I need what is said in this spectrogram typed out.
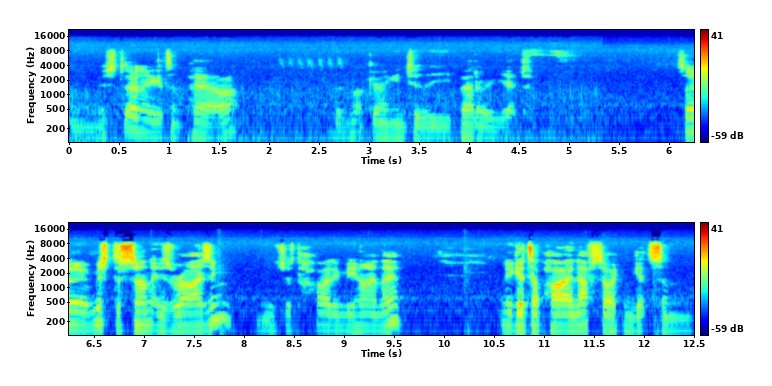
We're starting to get some power, but not going into the battery yet. So Mr. Sun is rising. He's just hiding behind there. When he gets up high enough so I can get some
